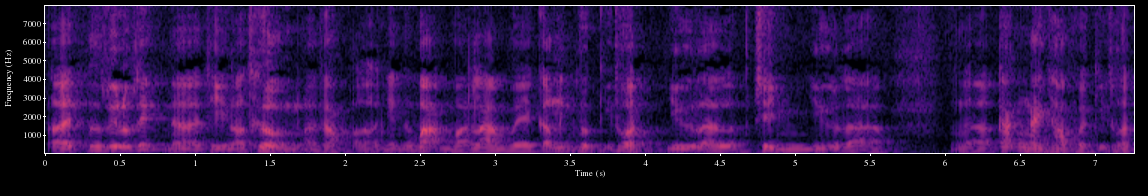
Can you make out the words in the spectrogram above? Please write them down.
Ở tư duy logic ờ, thì nó thường là gặp ở những các bạn mà làm về các lĩnh vực kỹ thuật như là lập trình như là ờ, các ngành học về kỹ thuật.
